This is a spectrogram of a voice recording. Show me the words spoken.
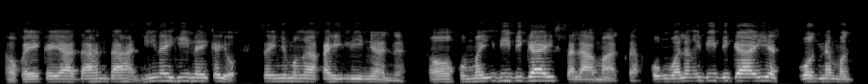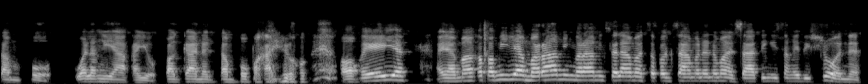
Okay? Kaya dahan-dahan, hinay-hinay kayo sa inyong mga kahilingan. O kung may ibibigay, salamat. Kung walang ibibigay, huwag na magtampo walang iya kayo pagka nagtampo pa kayo. okay? Ayan, mga kapamilya, maraming maraming salamat sa pagsama na naman sa ating isang edisyon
